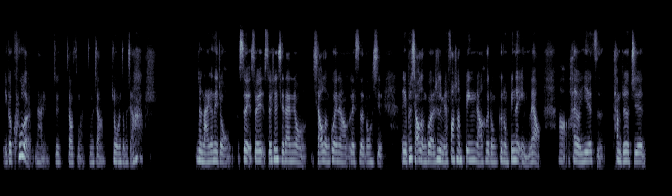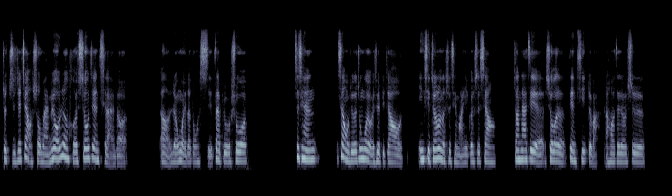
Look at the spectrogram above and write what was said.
一个 cooler，那就叫怎么怎么讲，中文怎么讲？就拿一个那种随随随身携带那种小冷柜那样类似的东西，也不是小冷柜，是里面放上冰，然后各种各种冰的饮料啊，还有椰子，他们就是直接就直接这样售卖，没有任何修建起来的呃人为的东西。再比如说，之前像我觉得中国有一些比较引起争论的事情嘛，一个是像张家界修了电梯，对吧？然后再就是，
